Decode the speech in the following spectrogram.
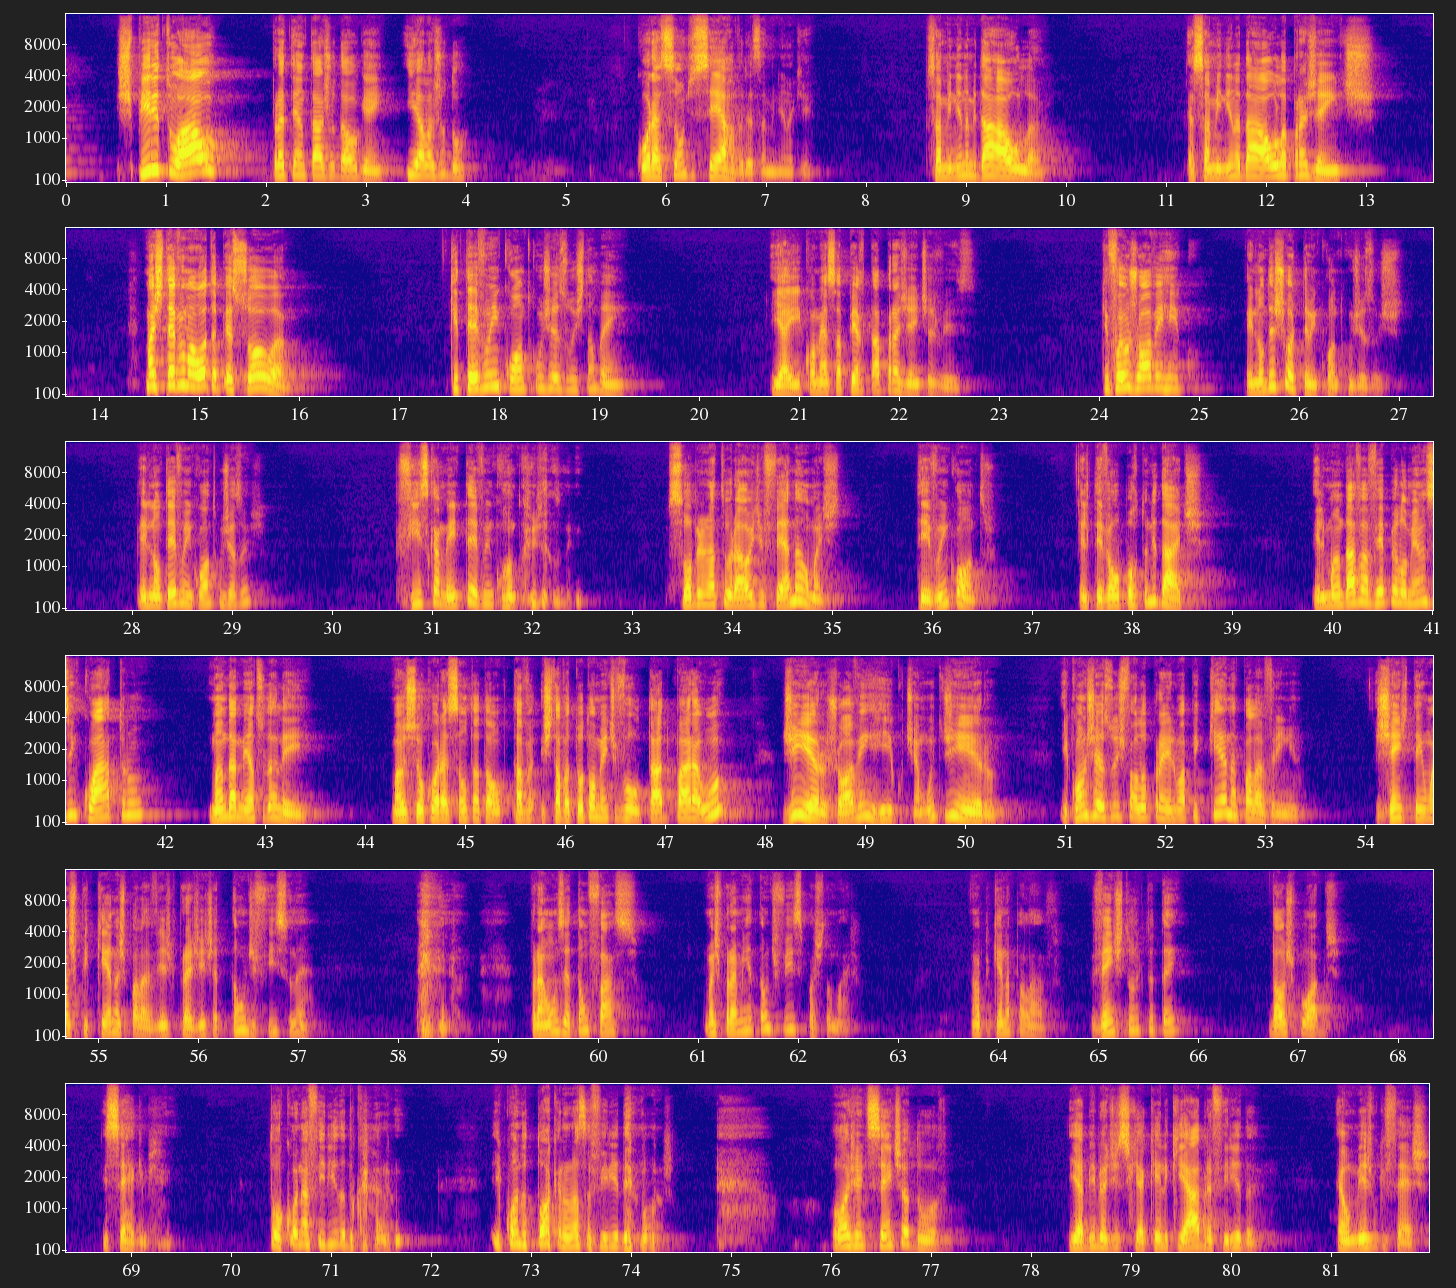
espiritual para tentar ajudar alguém. E ela ajudou. Coração de serva dessa menina aqui. Essa menina me dá aula. Essa menina dá aula para gente. Mas teve uma outra pessoa que teve um encontro com Jesus também. E aí começa a apertar para a gente às vezes. Que foi o jovem rico. Ele não deixou de ter um encontro com Jesus. Ele não teve um encontro com Jesus? Fisicamente teve um encontro com Jesus. Sobrenatural e de fé, não, mas teve um encontro. Ele teve a oportunidade. Ele mandava ver pelo menos em quatro mandamentos da lei mas o seu coração estava totalmente voltado para o dinheiro, jovem rico, tinha muito dinheiro. E quando Jesus falou para ele uma pequena palavrinha, gente, tem umas pequenas palavrinhas que para a gente é tão difícil, né? para uns é tão fácil, mas para mim é tão difícil, pastor Mário. É uma pequena palavra. Vende tudo que tu tem, dá aos pobres e segue-me. Tocou na ferida do cara. E quando toca na nossa ferida, irmãos, ou a gente sente a dor, e a Bíblia diz que aquele que abre a ferida é o mesmo que fecha.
